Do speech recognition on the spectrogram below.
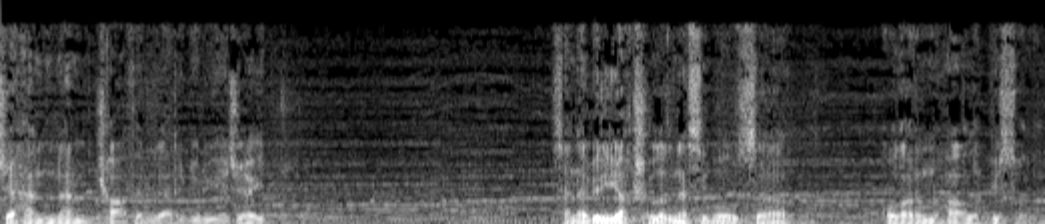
cəhənnəm kafirləri bürüyəcəkdir. Sənə bir yaxşılıq nəsib olsa, onların halı pis olar.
